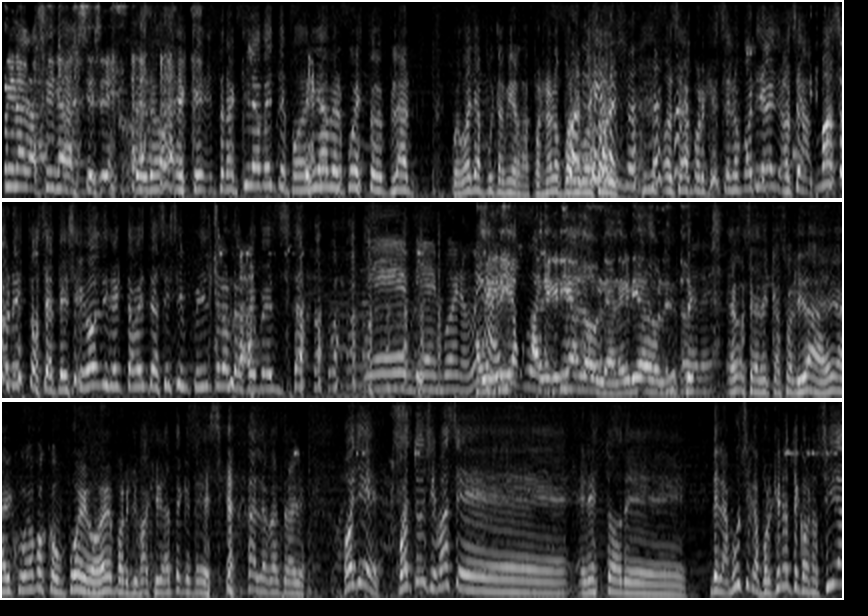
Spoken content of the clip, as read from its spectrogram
bien a la fina, sí, sí. Pero es que tranquilamente podría haber puesto en plan, pues vaya puta mierda, pues no lo ponemos hoy. O sea, porque se lo ponía, o sea, más honesto, o sea, te llegó directamente así sin filtros lo que pensaba. Bien, bien, bueno. Mira, Alegría, bueno. alegría doble, alegría doble. Claro. Eh, O sea, de casualidad, ¿eh? Ahí jugamos con fuego, ¿eh? Porque imagínate que te decía lo contrario. Oye, ¿cuánto llevas eh, en esto de, de la música? ¿Por qué no te conocía?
